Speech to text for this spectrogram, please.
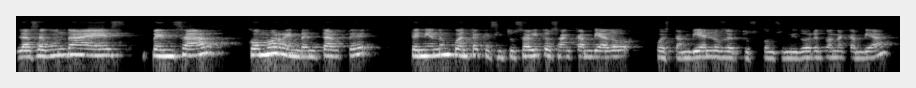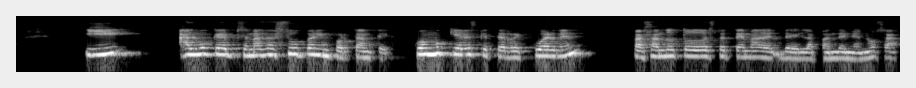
La segunda es pensar cómo reinventarte teniendo en cuenta que si tus hábitos han cambiado, pues también los de tus consumidores van a cambiar. Y algo que se me hace súper importante, ¿cómo quieres que te recuerden pasando todo este tema de, de, la pandemia, ¿no? O sea,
